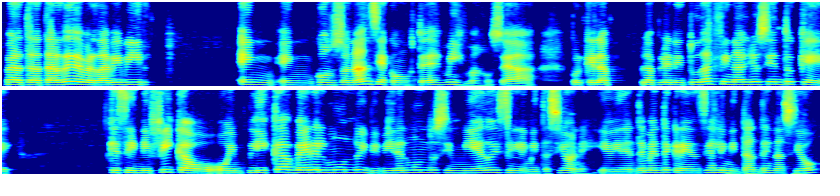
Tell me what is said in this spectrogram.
para tratar de de verdad vivir en, consonancia con ustedes mismas, o sea, porque la plenitud al final yo siento que que significa o, implica ver el mundo y vivir el mundo sin miedo y sin limitaciones. Y evidentemente creencias limitantes nació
